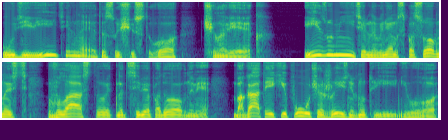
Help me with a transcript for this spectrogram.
Удивительное это существо — человек. И изумительна в нем способность властвовать над себе подобными, богатая и кипуча жизнь внутри него,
